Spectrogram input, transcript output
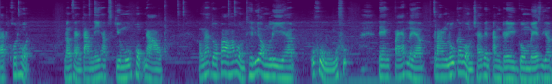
ตัสโคตรโหดพลังแฝงตามนี้ครับสกิลมูฟ6ดาวของหน้าตัวเป้าครับผมเทลี่อองลีครับโอ้โหแดงแป๊ดเลยครับ กลางลุกครับผมใช้เป็นอังเดรโกเมสครับ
